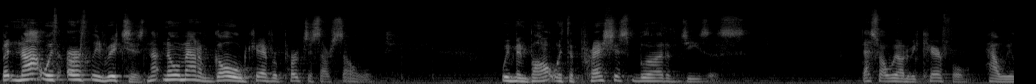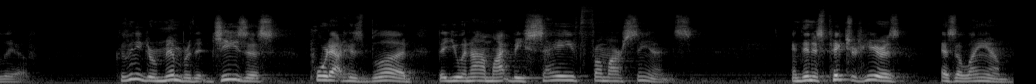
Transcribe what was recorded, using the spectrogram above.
but not with earthly riches. Not, no amount of gold could ever purchase our soul. We've been bought with the precious blood of Jesus. That's why we ought to be careful how we live. Because we need to remember that Jesus poured out his blood that you and I might be saved from our sins. And then it's pictured here as, as a lamb,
